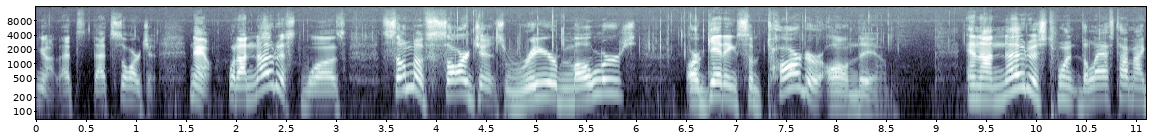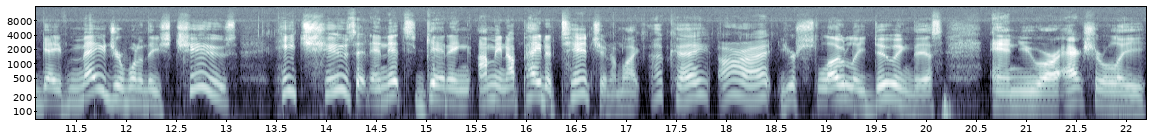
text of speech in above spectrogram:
You know, that's, that's Sergeant. Now, what I noticed was some of Sergeant's rear molars are getting some tartar on them. And I noticed when the last time I gave Major one of these chews, he chews it and it's getting, I mean, I paid attention. I'm like, okay, all right, you're slowly doing this and you are actually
